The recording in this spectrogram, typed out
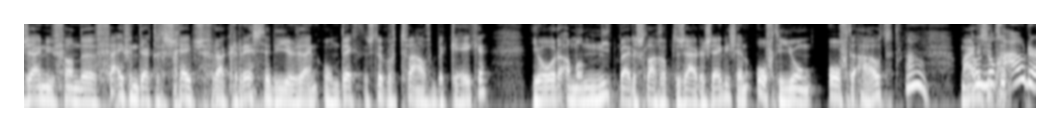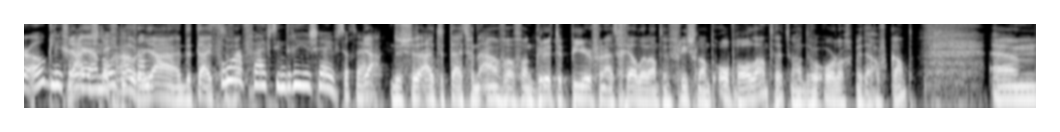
zijn nu van de 35 scheepswrakresten die er zijn ontdekt, een stuk of 12 bekeken. Die horen allemaal niet bij de slag op de Zuiderzee. Die zijn of te jong of te oud. Oh, Maar oh nog zitten- ouder ook liggen Ja, ja, nog ouder. van- Ja, de tijd voor 1573 daar. Ja, dus eh, uit de tijd van de aanval van Grutte Pier vanuit Gelderland en Friesland op Holland. Hè. Toen hadden we oorlog met de overkant. Ehm,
